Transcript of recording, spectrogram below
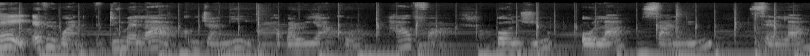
Hey everyone, Dumela, Kunjani, Habari yako, how far? Bonjour, hola, sanu, selam,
